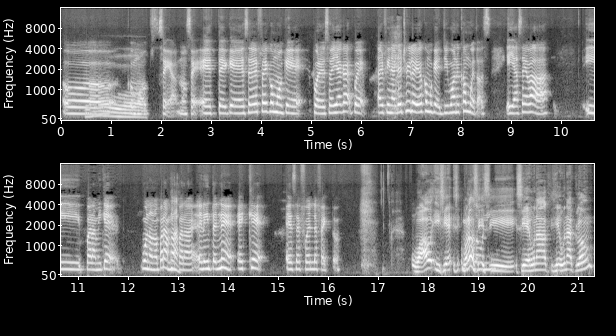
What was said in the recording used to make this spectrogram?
O oh. como sea, no sé. Este, que ese fue como que, por eso ella, pues, al final del trailer yo como que, do you want to come with us? Y ella se va y para mí que, bueno, no para mí, ah. para el internet, es que ese fue el defecto. Wow, y si, bueno, si, si, si, es una, si es una clon,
